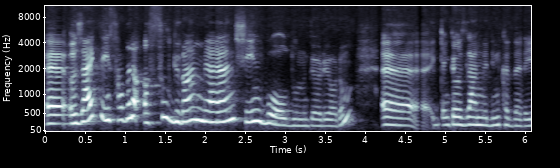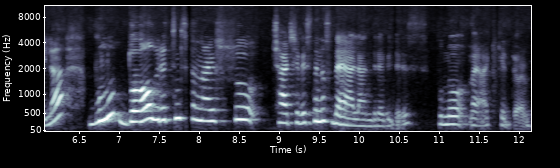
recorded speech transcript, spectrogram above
E, özellikle insanlara asıl güven veren şeyin bu olduğunu görüyorum. E, gözlemlediğim kadarıyla. Bunu doğal üretim senaryosu çerçevesinde nasıl değerlendirebiliriz? Bunu merak ediyorum.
